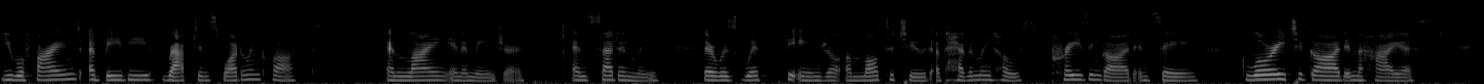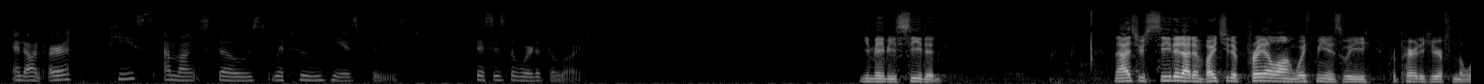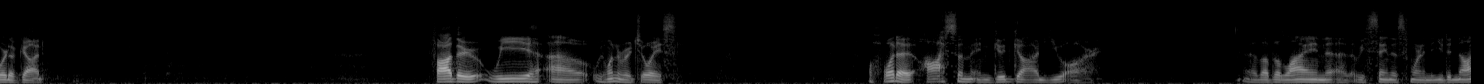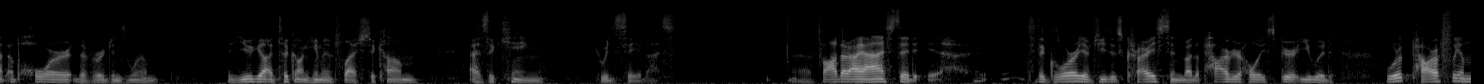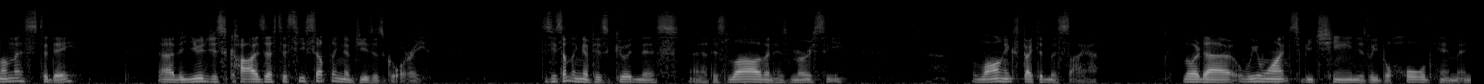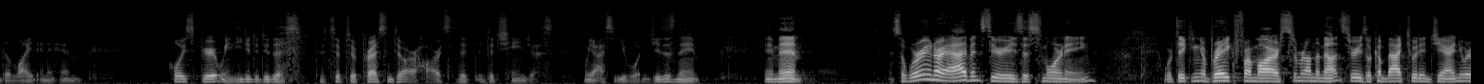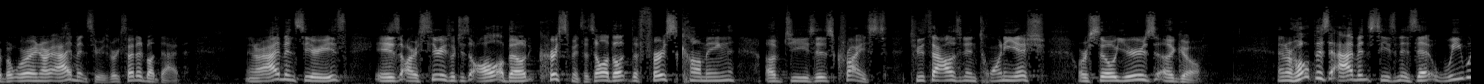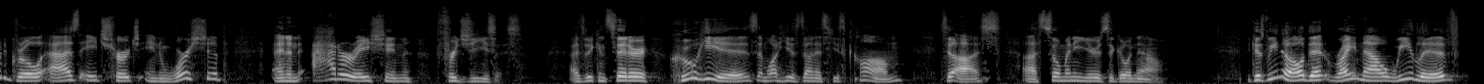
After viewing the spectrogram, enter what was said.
you will find a baby wrapped in swaddling cloths and lying in a manger. And suddenly there was with the angel a multitude of heavenly hosts praising God and saying, Glory to God in the highest, and on earth peace amongst those with whom he is pleased. This is the word of the Lord. You may be seated. Now, as you're seated, I'd invite you to pray along with me as we prepare to hear from the Word of God. Father, we, uh, we want to rejoice. what an awesome and good God you are. I love the line uh, that we sang this morning that you did not abhor the virgin's womb, that you, God, took on human flesh to come as the king who would save us. Uh, Father, I ask that uh, to the glory of Jesus Christ and by the power of your Holy Spirit, you would work powerfully among us today. Uh, that you would just cause us to see something of Jesus' glory, to see something of his goodness and of his love and his mercy. Long expected Messiah. Lord, uh, we want to be changed as we behold him and delight in him. Holy Spirit, we need you to do this, to, to, to press into our hearts and to, to change us. We ask that you would. In Jesus' name, amen. So, we're in our Advent series this morning. We're taking a break from our Sermon on the Mount series. We'll come back to it in January, but we're in our Advent series. We're excited about that. And our Advent series is our series which is all about Christmas. It's all about the first coming of Jesus Christ, 2020 ish or so years ago. And our hope this Advent season is that we would grow as a church in worship and in adoration for Jesus as we consider who he is and what he has done as he's come to us uh, so many years ago now. Because we know that right now we live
